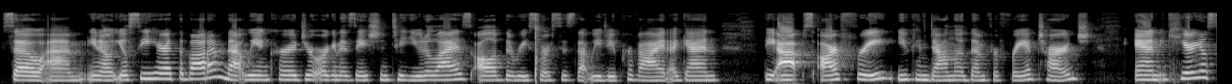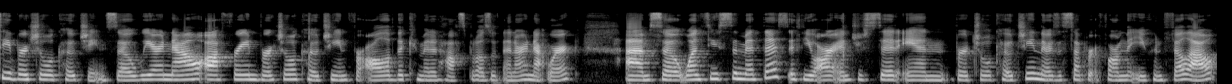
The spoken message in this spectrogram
So, um, you know, you'll see here at the bottom that we encourage your organization to utilize all of the resources that we do provide. Again, the apps are free. You can download them for free of charge. And here you'll see virtual coaching. So we are now offering virtual coaching for all of the committed hospitals within our network. Um, so once you submit this, if you are interested in virtual coaching, there's a separate form that you can fill out.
